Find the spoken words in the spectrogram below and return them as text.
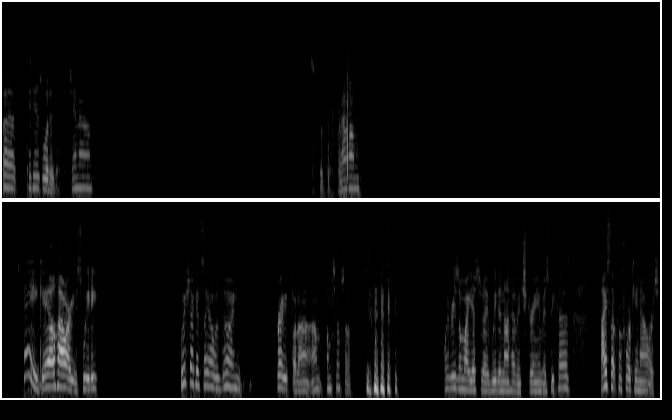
but it is what it is, you know? Let's flip it around. Hey, Gail, how are you, sweetie? Wish I could say I was doing great, but I, I'm I'm so so. Only reason why yesterday we did not have a stream is because I slept for 14 hours.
